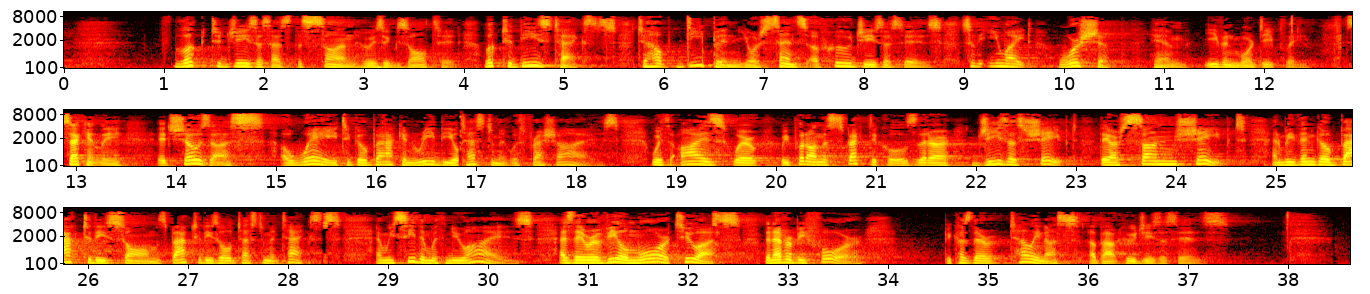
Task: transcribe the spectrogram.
Look to Jesus as the Son who is exalted. Look to these texts to help deepen your sense of who Jesus is so that you might worship Him even more deeply. Secondly, it shows us a way to go back and read the Old Testament with fresh eyes. With eyes where we put on the spectacles that are Jesus shaped. They are Son shaped. And we then go back to these Psalms, back to these Old Testament texts, and we see them with new eyes as they reveal more to us than ever before because they're telling us about who Jesus is.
